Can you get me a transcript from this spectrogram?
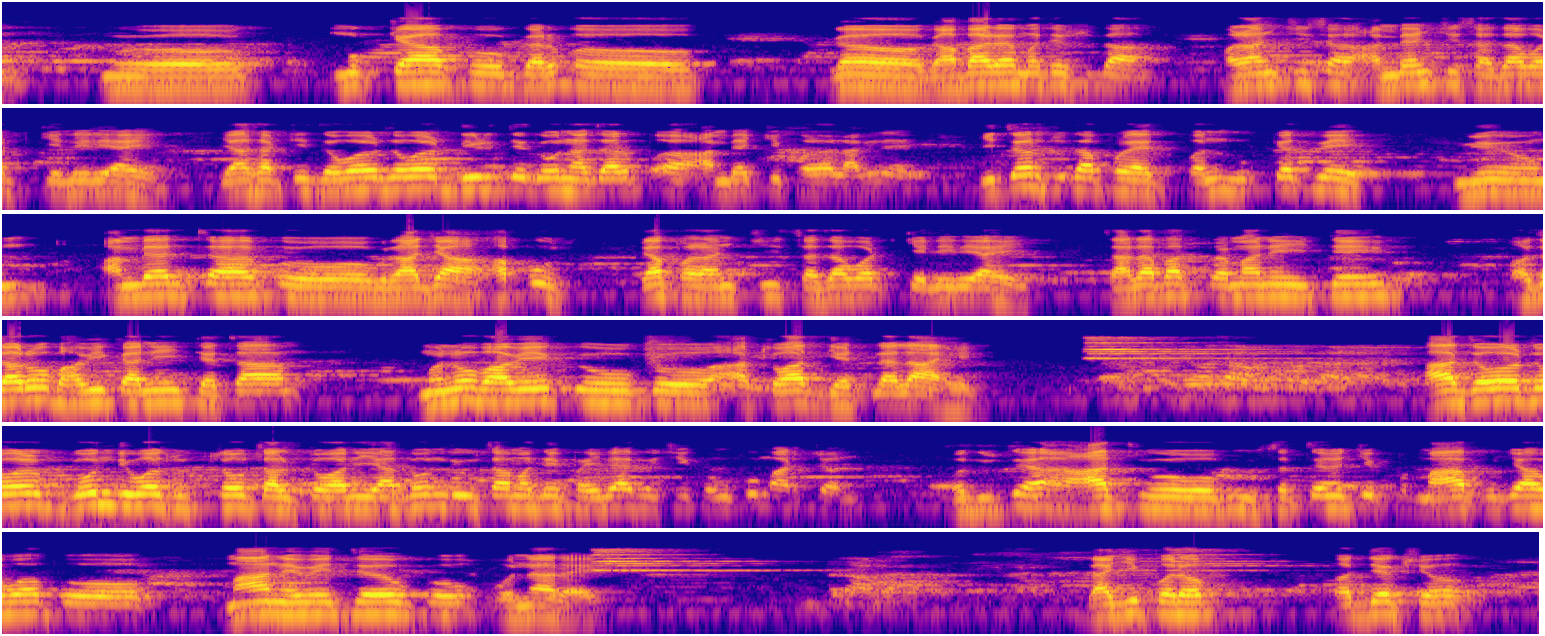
मुख्य गर्भ ग गाभाऱ्यामध्ये सुद्धा फळांची स आंब्यांची सजावट केलेली आहे. यासाठी जवळजवळ दीड ते दोन हजार आंब्याची फळं लागले. इतर सुद्धा फळं आहेत पण मुख्यत्वे आंब्यांचा राजा हापूस या फळांची सजावट केलेली आहे. सालाबादप्रमाणे इथे हजारो भाविकांनी त्याचा मनोभावे आस्वाद घेतलेला आहे. हा जवळजवळ दोन दिवस उत्सव चालतो आणि या दोन दिवसामध्ये पहिल्या दिवशी कुंकुमार्चन व दुसऱ्या आज सत्यनाची महापूजा व महानैवेद्य होणार आहे. गाजी परब अध्यक्ष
